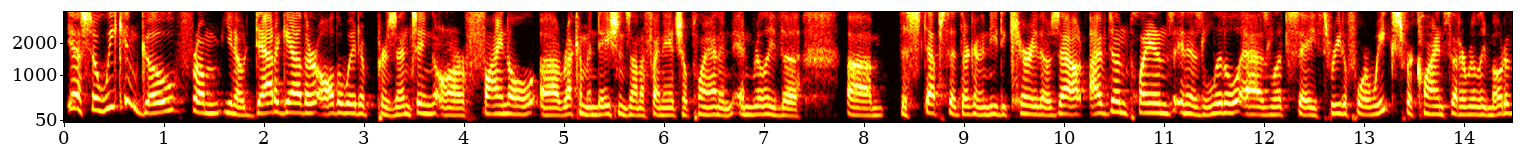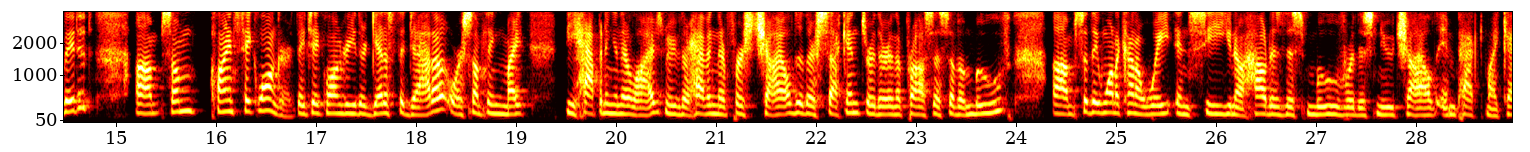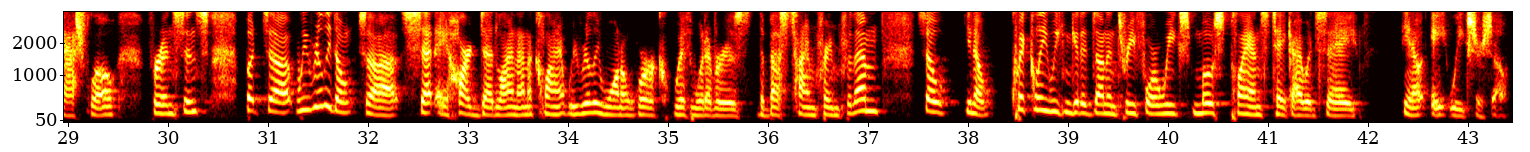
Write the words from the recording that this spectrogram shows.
Yeah, so we can go from you know data gather all the way to presenting our final uh, recommendations on a financial plan, and, and really the um, the steps that they're going to need to carry those out. I've done plans in as little as let's say three to four weeks for clients that are really motivated. Um, some clients take longer; they take longer to either get us the data or something might be happening in their lives. Maybe they're having their first child or their second, or they're in the process of a move. Um, so they want to kind of wait and see, you know, how does this move or this new child impact my cash flow, for instance. But uh, we really don't uh, set a hard deadline on a client. We really want to work with whatever is the best time frame for them. So you know, quickly we can get it done in three four weeks. Most plans take, I would say, you know, eight weeks or so.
